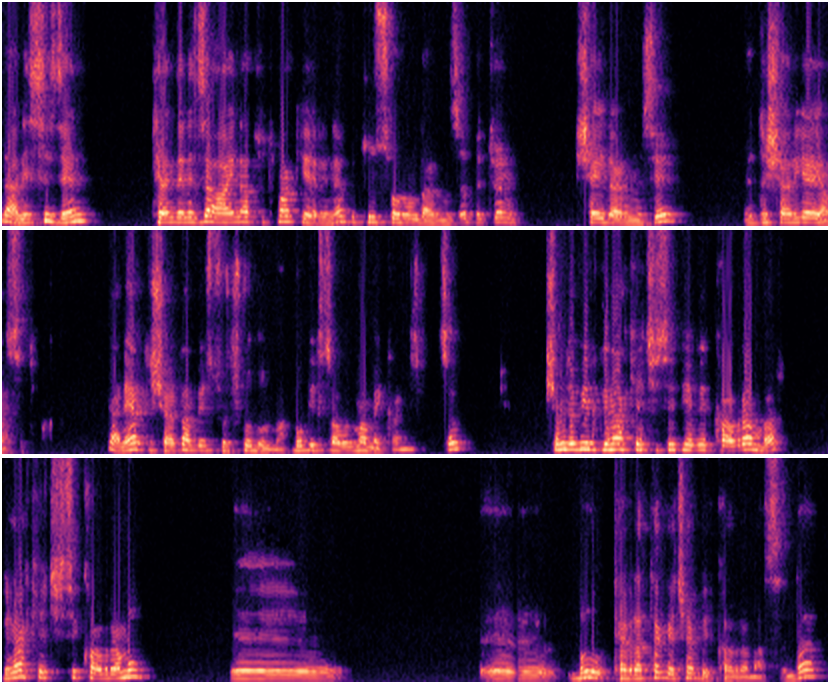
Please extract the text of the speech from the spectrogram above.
Yani sizin kendinize ayna tutmak yerine bütün sorunlarınızı, bütün şeylerinizi e, dışarıya yansıtmak. Yani hep dışarıdan bir suçlu bulmak. Bu bir savunma mekanizması. Şimdi bir günah keçisi diye bir kavram var. Günah keçisi kavramı e, e, bu Tevrat'ta geçen bir kavram aslında.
